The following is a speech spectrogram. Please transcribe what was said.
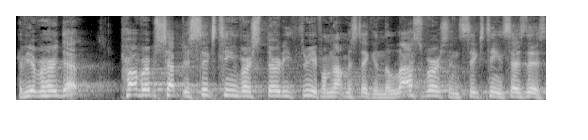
Have you ever heard that? Proverbs chapter 16, verse 33, if I'm not mistaken. The last verse in 16 says this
